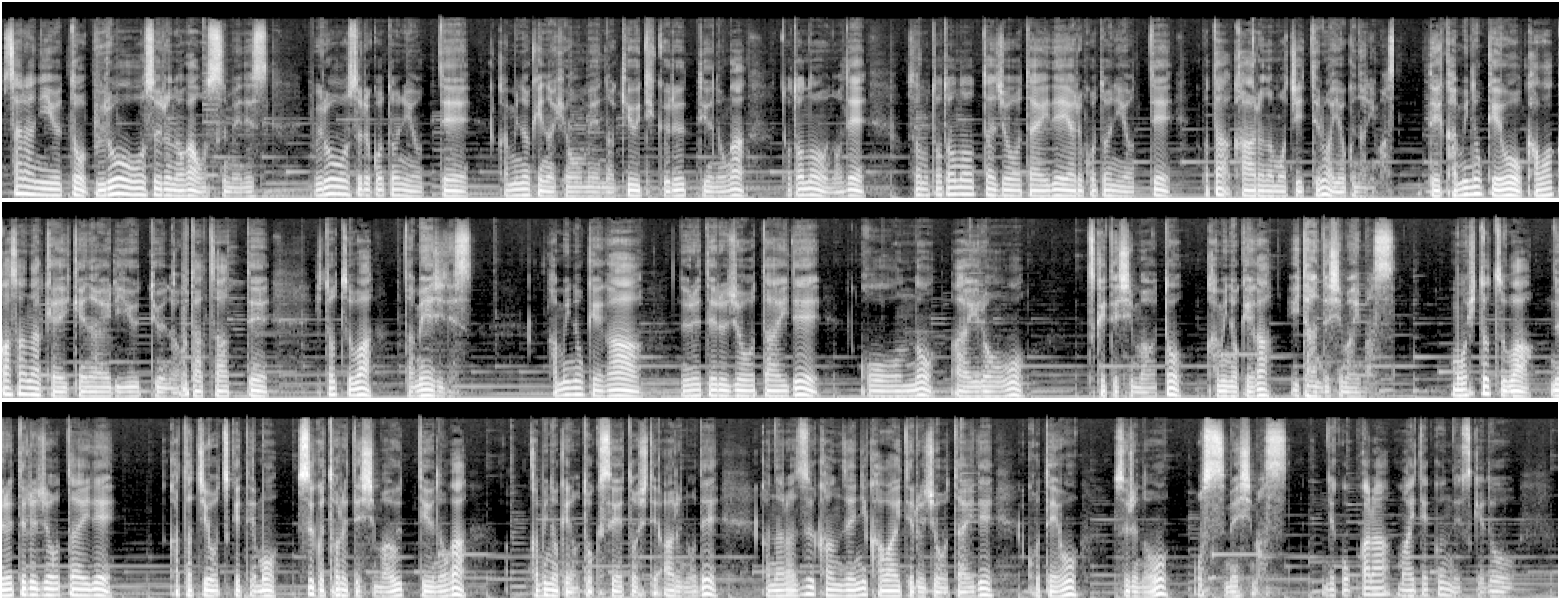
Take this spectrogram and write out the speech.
さらに言うとブローをするのがおすすめです。ブローをすることによって髪の毛の表面のキューティクルっていうのが整うのでその整った状態でやることによってまたカールの持ちっていうのは良くなります。で髪の毛を乾かさなきゃいけない理由っていうのは2つあって1つはダメージです。髪の毛が濡れてる状態で高温のアイロンをつけてしまうと髪の毛が傷んでしまいます。もう一つは濡れてる状態で形をつけてもすぐ取れてしまうっていうのが髪の毛の特性としてあるので必ず完全に乾いてる状態で固定をするのをおすすめします。でここから巻いていくんですけど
